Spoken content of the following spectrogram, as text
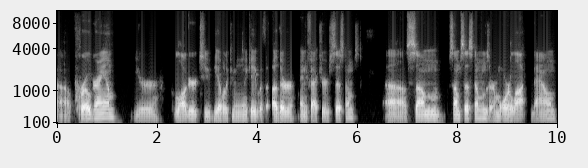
uh, program your logger to be able to communicate with other manufacturers' systems. Uh, some some systems are more locked down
